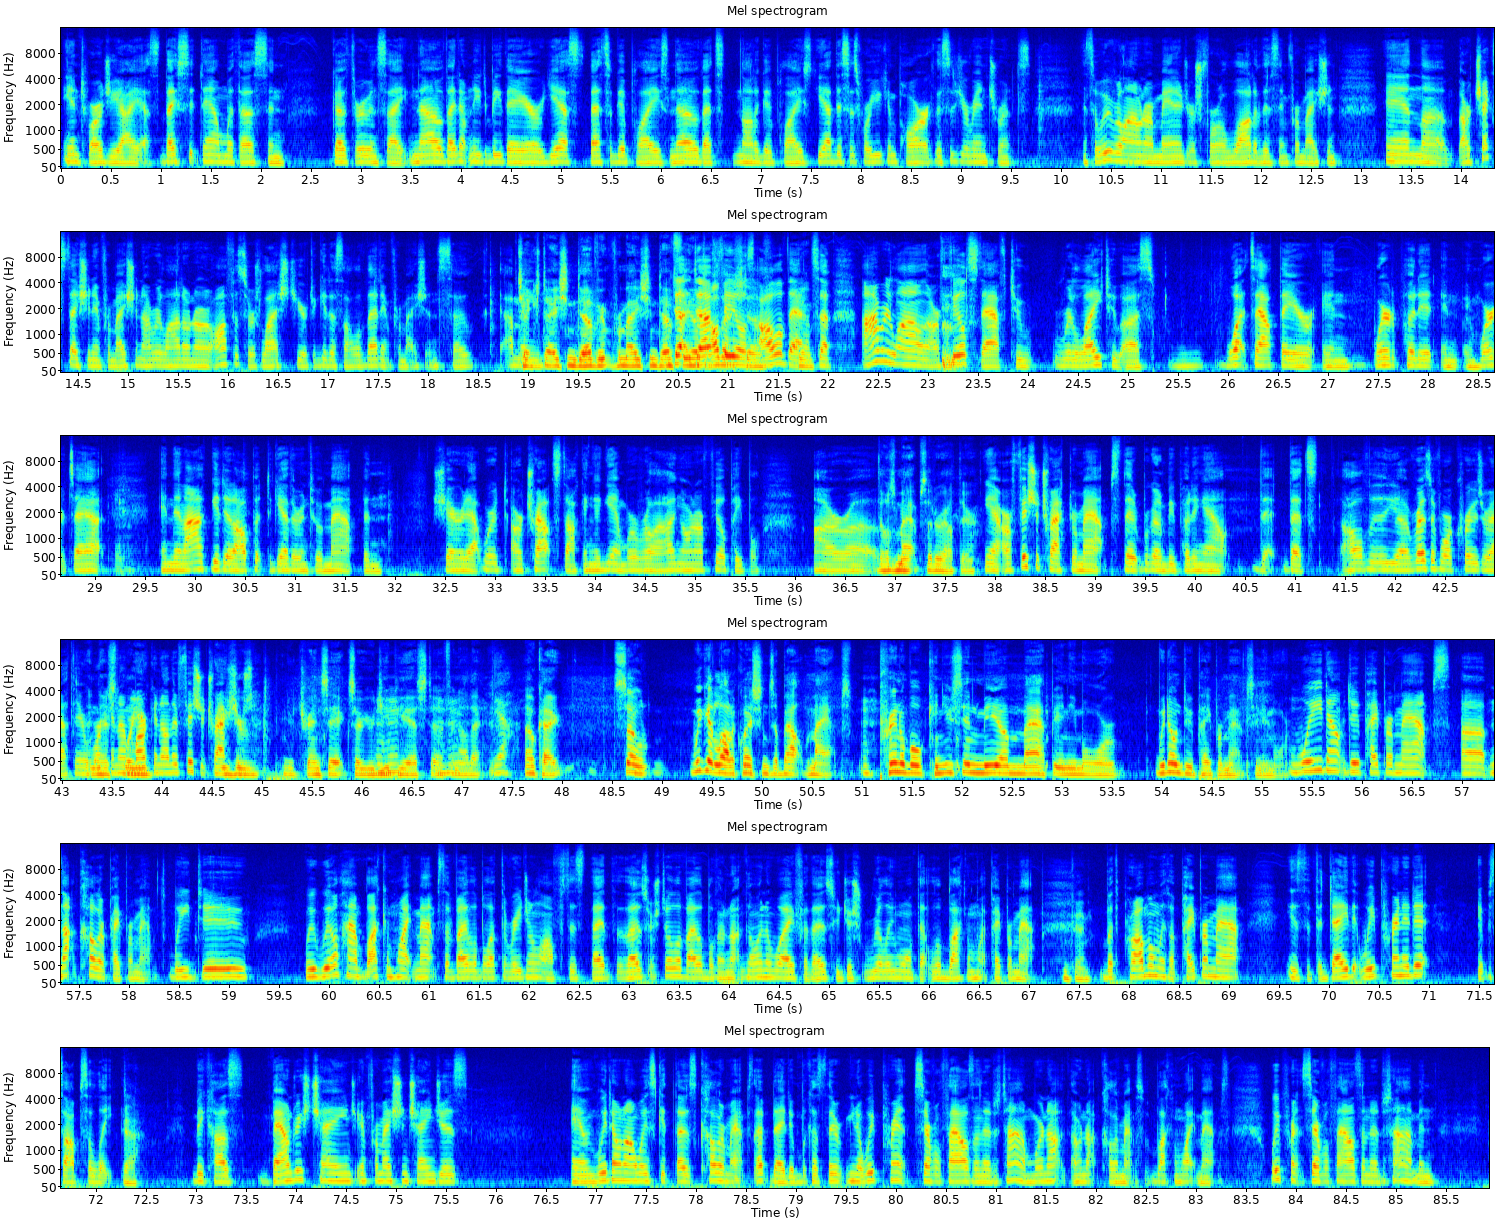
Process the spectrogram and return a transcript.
into our GIS. They sit down with us and go through and say, no, they don't need to be there. Yes, that's a good place. No, that's not a good place. Yeah, this is where you can park. This is your entrance. And so we rely on our managers for a lot of this information. And uh, our check station information, I relied on our officers last year to get us all of that information. So, I mean, Check station, Dove information, Dove Du- fields, Dove all that stuff. all of that. Yeah. So I rely on our field staff to relay to us what's out there and where to put it and, and where it's at, and then I get it all put together into a map and share it out. We're our trout stocking again. We're relying on our field people. Our uh, Those maps that are out there. yeah, our fish attractor maps that we're going to be putting out. That that's all the uh, reservoir crews are out there And working on marking all their fish attractors. your, your Transx or your GPS stuff and all that. Mm-hmm. Yeah. Okay. So we get a lot of questions about maps. Mm-hmm. Printable. Can you send me a map anymore? We don't do paper maps anymore. We don't do paper maps, uh, not color paper maps. We do. We will have black and white maps available at the regional offices. They, those are still available. They're not going away for those who just really want that little black and white paper map. Okay. But the problem with a paper map is that the day that we printed it, it was obsolete Yeah. because boundaries change, information changes, and we don't always get those color maps updated because they're you know we print several thousand at a time. We're not or not color maps, but black and white maps. We print several thousand at a time, and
